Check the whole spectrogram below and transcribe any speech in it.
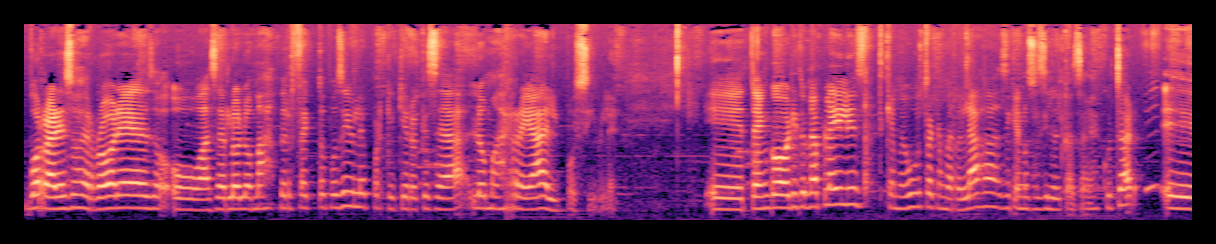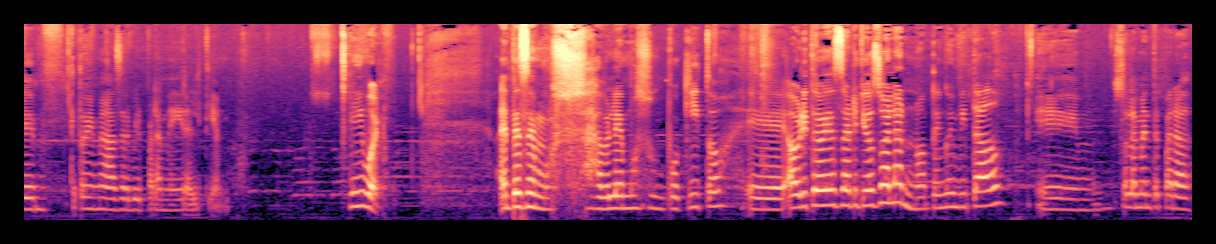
borrar esos errores o, hacerlo lo más perfecto posible porque quiero que sea lo más real posible. Eh, tengo ahorita una playlist que me gusta, que me relaja, así que no sé si le alcanzan a escuchar, eh, que también me va a servir para medir el tiempo. Y bueno, empecemos, hablemos un poquito. ahorita voy a estar yo sola, no tengo invitado, solamente para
